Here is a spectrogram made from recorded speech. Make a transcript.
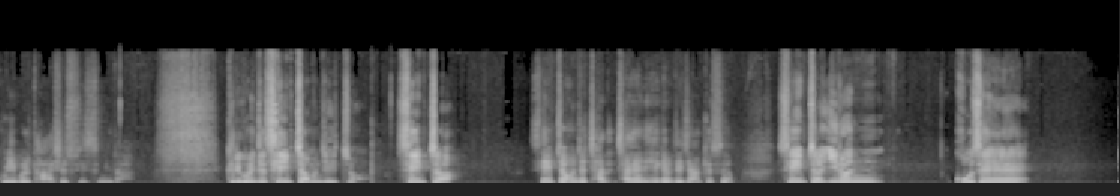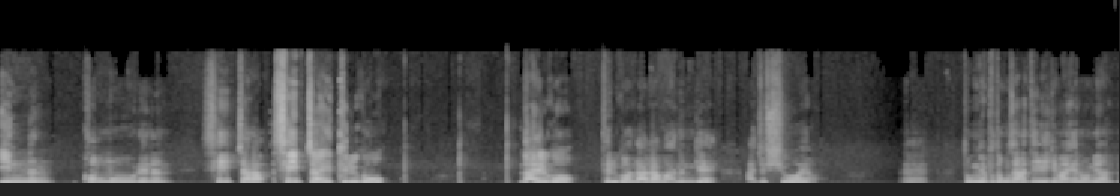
구입을 다 하실 수 있습니다. 그리고 이제 세입자 문제 있죠. 세입자 세입자 문제 자, 자연히 해결되지 않겠어요? 세입자 이런 곳에 있는 건물에는 세입자라 세입자에 들고 날고 들고 나가고 하는 게 아주 쉬워요. 예, 동네 부동산한테 얘기만 해놓으면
